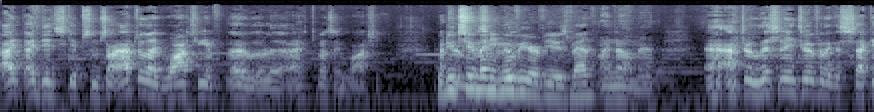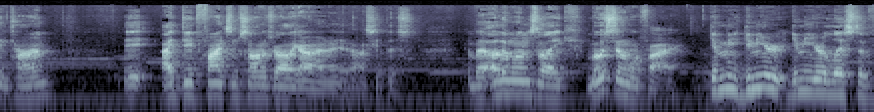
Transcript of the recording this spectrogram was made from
I, I I did skip some songs after like watching it. Uh, I keep on saying watching. we do too many movie reviews, man. I know, man. After listening to it for like the second time, it I did find some songs where I was like, all right, I'll skip this. But other ones, like most of them were fire. Give me, give me your, give me your list of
